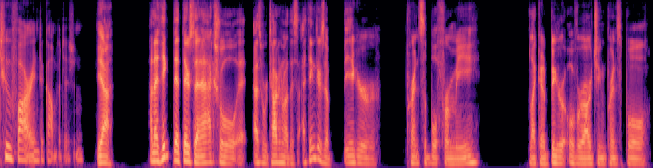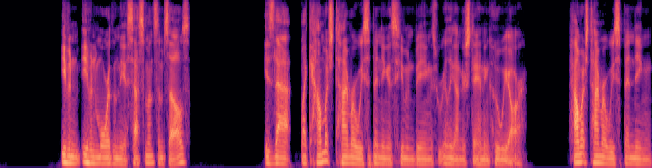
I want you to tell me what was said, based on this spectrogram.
too far into competition. Yeah. And I think that there's an actual, as we're talking about this, I think there's a bigger principle for me, like a bigger overarching principle, even even more than the assessments themselves, is that like how much time are we spending as human beings really understanding who we are? How much time are we spending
